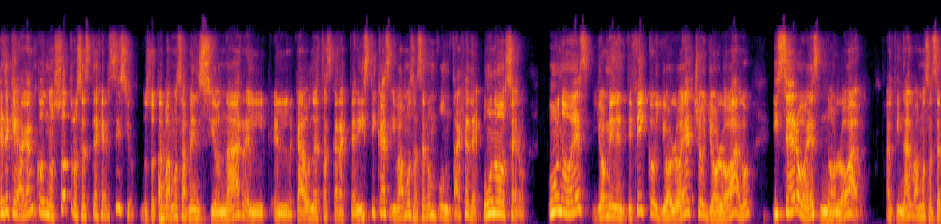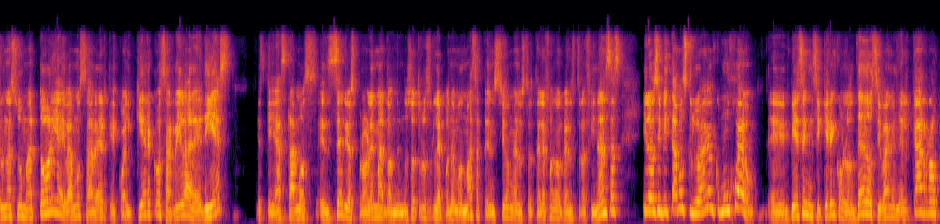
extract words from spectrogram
es de que hagan con nosotros este ejercicio. Nosotros vamos a mencionar el, cada una de estas características y vamos a hacer un puntaje de 1 o 0. 1 es yo me identifico, yo lo he hecho, yo lo hago, y 0 es no lo hago. Al final vamos a hacer una sumatoria y vamos a ver que cualquier cosa arriba de 10 es que ya estamos en serios problemas donde nosotros le ponemos más atención a nuestro teléfono que a nuestras finanzas y los invitamos que lo hagan como un juego. Eh, empiecen si quieren con los dedos, si van en el carro,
